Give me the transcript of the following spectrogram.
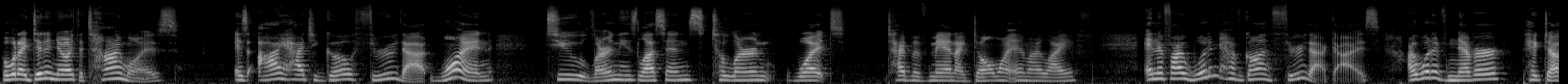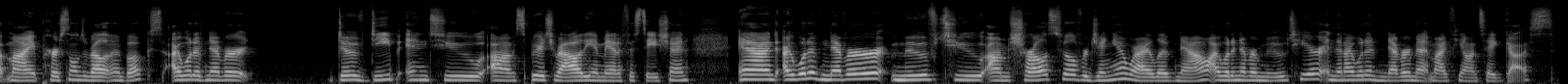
But what I didn't know at the time was is I had to go through that. One to learn these lessons, to learn what type of man I don't want in my life and if I wouldn't have gone through that, guys, I would have never picked up my personal development books. I would have never dove deep into um, spirituality and manifestation. And I would have never moved to um, Charlottesville, Virginia, where I live now. I would have never moved here. And then I would have never met my fiance, Gus.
